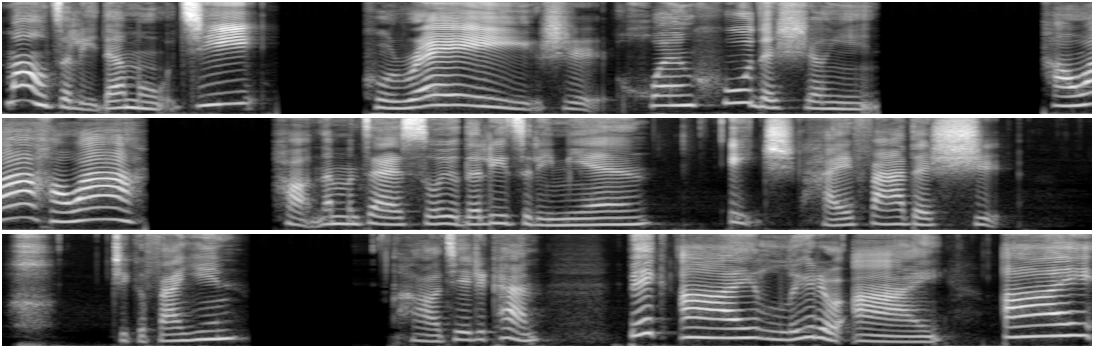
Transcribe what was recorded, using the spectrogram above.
帽子里的母鸡，Hooray 是欢呼的声音。好啊，好啊，好。那么在所有的例子里面，H 还发的是这个发音。好，接着看，Big eye，little eye I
